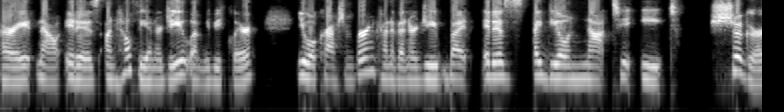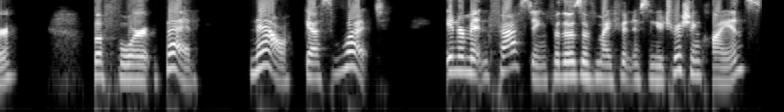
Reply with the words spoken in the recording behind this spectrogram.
All right. Now it is unhealthy energy. Let me be clear. You will crash and burn kind of energy, but it is ideal not to eat sugar before bed. Now, guess what? Intermittent fasting for those of my fitness and nutrition clients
